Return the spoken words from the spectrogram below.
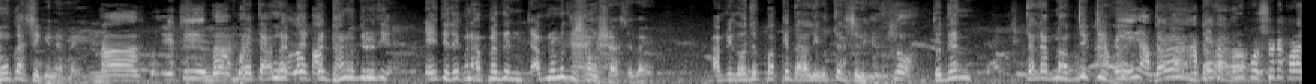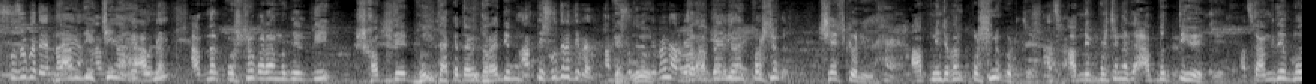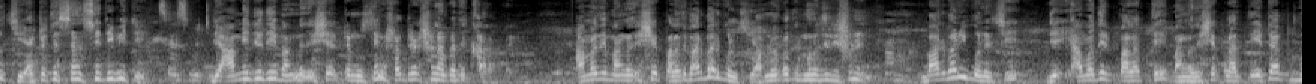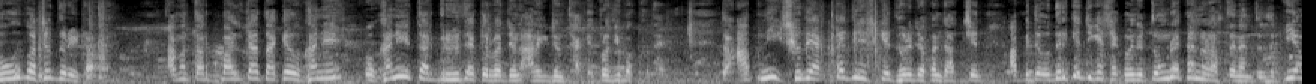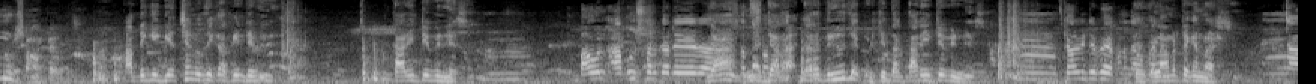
মুখ আছে কিনা ভাই? এটি আল্লাহ ধর্ম বিরোধী এই যে দেখুন আপনাদের আপনার মধ্যে সমস্যা আছে ভাই। আপনি ওদের পক্ষে দাঁড়ালি করতে পারছেন এখানে. তো দেন তাহলে আপনি অবজেক্টিভ পুরো প্রশ্নটা করার সুযোগ দেন না। আমি দিচ্ছি না। আপনার আপনার প্রশ্ন করার মধ্যে যদি শব্দের ভুল থাকে তো আমি ধরাই দেবো আপনি শুধরে দিবেন। আপনি শুধরে দিবেন। আপনি প্রশ্ন শেষ করি। হ্যাঁ। আপনি যখন প্রশ্ন করছেন আচ্ছা। আপনি প্রশ্ন আপত্তি হয়েছে। তো আমি যে বলছি একটা হচ্ছে সেন্সিটিভিটি। যে আমি যদি বাংলাদেশে একটা মুসলিম শব্দটা শুনে আপনাদের খারাপ লাগে আমাদের বাংলাদেশে পালাতে বারবার বলছি আপনার কথা মনে যদি শুনেন বারবারই বলেছি যে আমাদের পালাতে বাংলাদেশে পালাতে এটা বহু বছর ধরে এটা হয়। আমার তার পাল্টা তাকে ওখানে ওখানেই তার বিরোধিতা করবার জন্য আরেকজন থাকে প্রতিপক্ষ থাকে। তো আপনি শুধু একটা জিনিসকে ধরে যখন যাচ্ছেন আপনি তো ওদেরকে জিজ্ঞাসা করেন যে তোমরা কেন রাস্তায় নামতেছো কি এমন সমস্যা? আপনি কি গেছেন ওদের কাকে ইন্টারভিউ তার ইন্টারভিউ নিয়েছেন? বাউল আবুল সরকারের যারা যারা বিরোধিতা করছে তার তার ইন্টারভিউ নিয়েছে কারও এখনও তাহলে আমারটা কেন আসছে?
